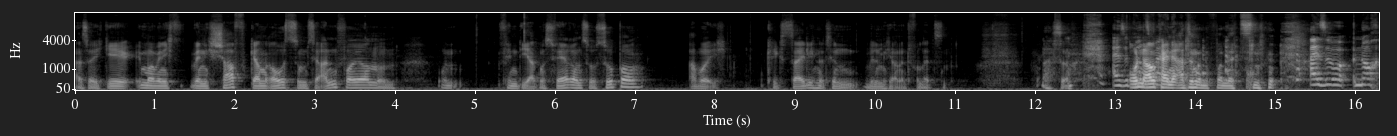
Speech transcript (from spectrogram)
Also ich gehe immer, wenn ich wenn ich schaffe, gern raus zum sie anfeuern und, und finde die Atmosphäre und so super, aber ich krieg's zeitlich nicht hin, will mich auch nicht verletzen. Also, Also, und auch mal- keine anderen verletzen. Also noch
